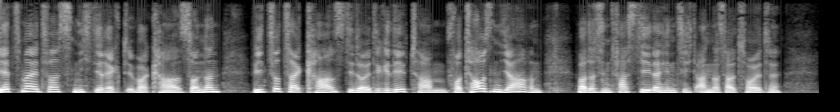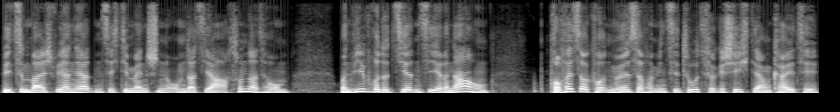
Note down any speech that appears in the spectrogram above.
Jetzt mal etwas nicht direkt über Karl, sondern wie zur Zeit Karls die Leute gelebt haben. Vor tausend Jahren war das in fast jeder Hinsicht anders als heute. Wie zum Beispiel ernährten sich die Menschen um das Jahr 800 herum. Und wie produzierten sie ihre Nahrung? Professor Kurt Möser vom Institut für Geschichte am KIT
